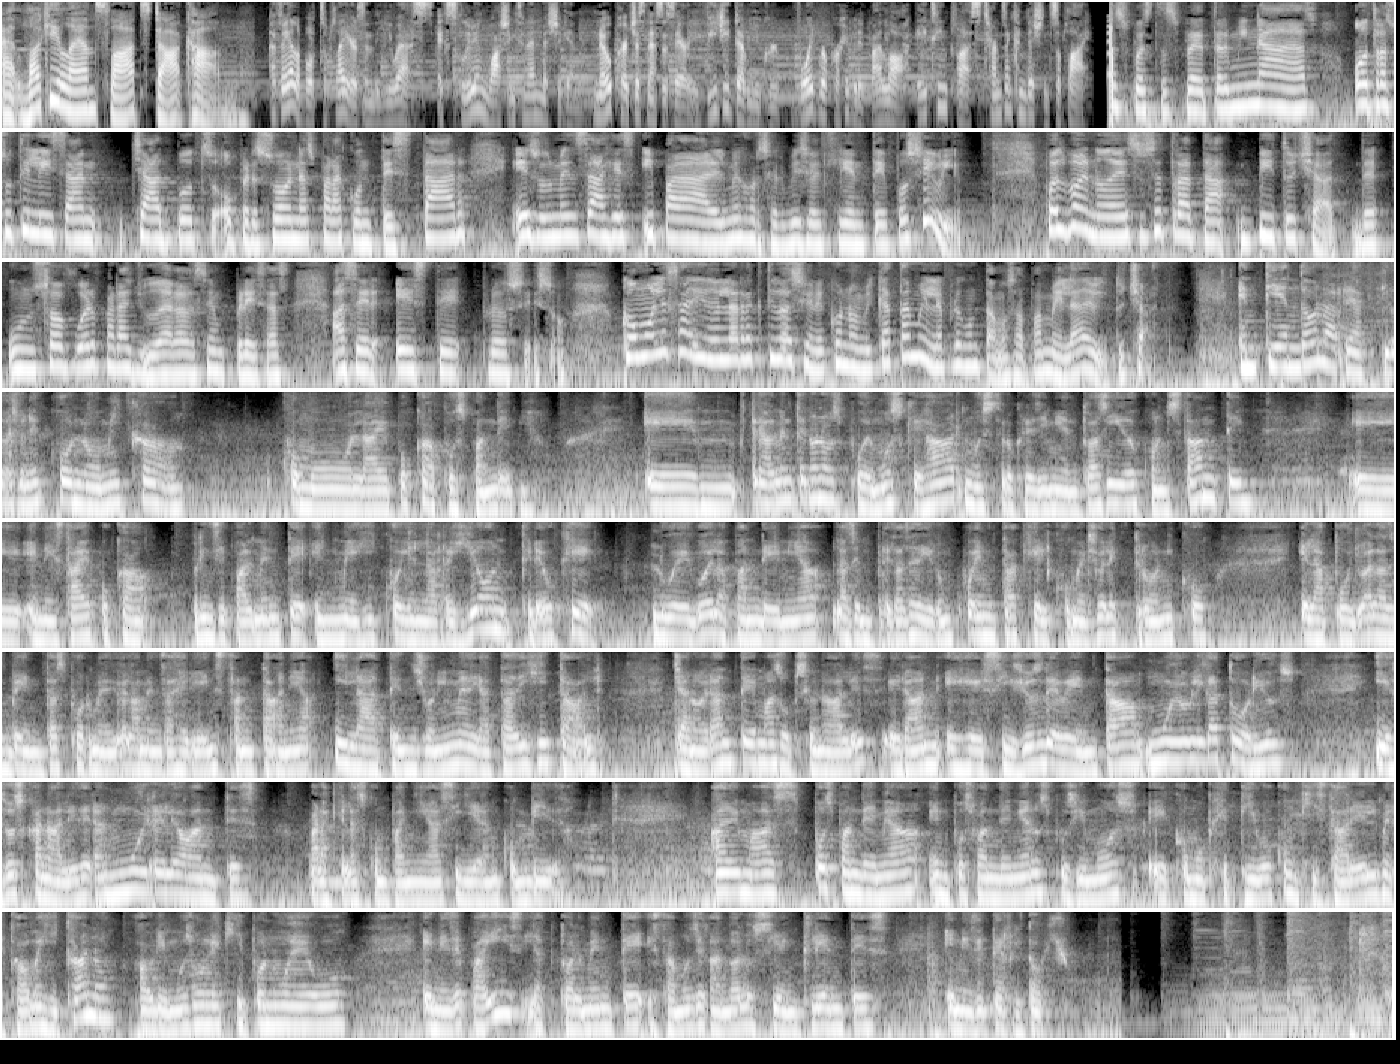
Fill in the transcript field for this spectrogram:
at LuckyLandSlots.com. Available to players in the U.S., excluding Washington and Michigan. No purchase necessary. VGW Group. Void where prohibited by law. 18 plus. Terms and conditions apply. Respuestas predeterminadas. Otras utilizan chatbots o personas para contestar esos mensajes y para dar el mejor servicio al cliente posible. Pues bueno, de eso se trata B2Chat, de un software para ayudar a las empresas a hacer este proceso. ¿Cómo les ha ido en la reactivación económica? También le preguntamos a Pamela de B2Chat. Entiendo la reactivación económica como la época pospandemia. Eh, realmente no nos podemos quejar, nuestro crecimiento ha sido constante eh, en esta época, principalmente en México y en la región. Creo que luego de la pandemia las empresas se dieron cuenta que el comercio electrónico, el apoyo a las ventas por medio de la mensajería instantánea y la atención inmediata digital ya no eran temas opcionales, eran ejercicios de venta muy obligatorios y esos canales eran muy relevantes para que las compañías siguieran con vida. Además, pospandemia, en pospandemia nos pusimos eh, como objetivo conquistar el mercado mexicano. Abrimos un equipo nuevo en ese país y actualmente estamos llegando a los 100 clientes en ese territorio.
